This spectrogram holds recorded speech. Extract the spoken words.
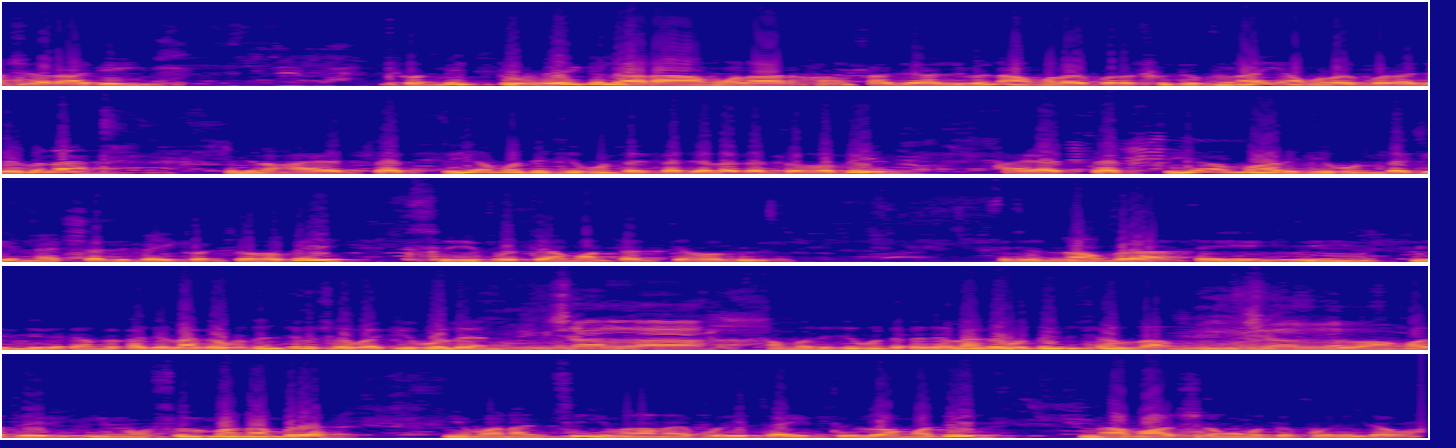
আসার আগেই। কারণ মৃত্যু হয়ে গেলে আর আমল আর কাজে আসবে না, আমল আর করার সুযোগ নাই, আমল আর করা যাবে না। এই জন্য হায়াত থাকতেই আমাদের জীবনটাকে কাজে লাগাতে হবে, হায়াত থাকতেই আমার জীবনটাকে নেক কাজে ব্যয় করতে হবে সেই পথে আমার থাকতে হবে। এই জন্য আমরা এই এই জিন্দিগিটা আমরা কাজে লাগাবো ছিল সবাই কি বলেন? ইনশাআল্লাহ আমাদের জীবনটা কাজে লাগাবো ইনশাআল্লাহ ইনশাআল্লাহ। তো আমাদের এই মুসলমান আমরা ইমান আনছি ইমান আনার পরে দায়িত্ব হলো আমাদের নামাজ সময় মধ্যে পড়ে যাওয়া।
